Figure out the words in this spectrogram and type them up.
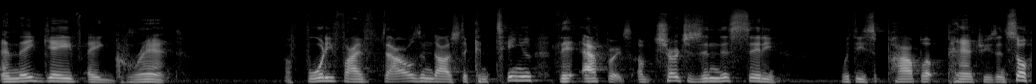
and they gave a grant of $45,000 to continue the efforts of churches in this city with these pop up pantries. And so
